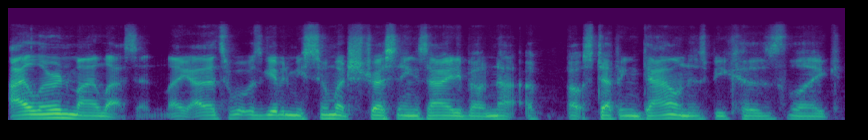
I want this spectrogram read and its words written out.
i learned my lesson. Like that's what was giving me so much stress and anxiety about not uh, about stepping down is because like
